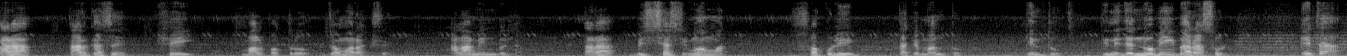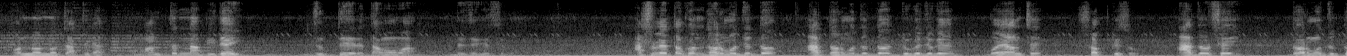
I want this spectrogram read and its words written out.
তারা তার কাছে সেই মালপত্র জমা রাখছে। আলামিন বললাম তারা বিশ্বাসী মোহাম্মদ, সকলেই তাকে মানত। কিন্তু তিনি যে নবী বা রাসূল, এটা অন্য অন্য জাতিরা মানতেন না, বিদায় যুদ্ধের দামমা বেজে গেছিল। আসলে তখন ধর্মযুদ্ধ আর ধর্মযুদ্ধ যুগে যুগে বয়ে আনছে সব কিছু আজও সেই ধর্মযুদ্ধ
